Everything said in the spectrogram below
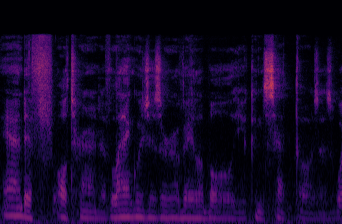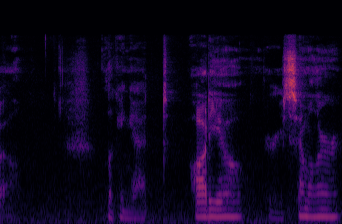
and if alternative languages are available, you can set those as well. Looking at audio, very similar.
